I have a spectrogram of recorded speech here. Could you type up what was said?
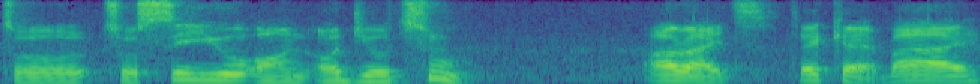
to to see you on audio two. All right. Take care. Bye.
